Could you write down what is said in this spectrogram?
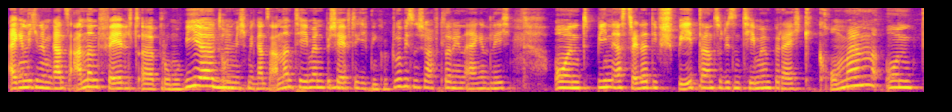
eigentlich in einem ganz anderen Feld äh, promoviert mhm. und mich mit ganz anderen Themen beschäftigt. Ich bin Kulturwissenschaftlerin eigentlich und bin erst relativ spät dann zu diesem Themenbereich gekommen und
